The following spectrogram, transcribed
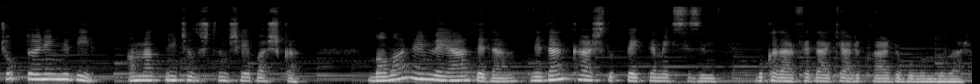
Çok da önemli değil. Anlatmaya çalıştığım şey başka. Babaannem veya dedem neden karşılık beklemeksizin bu kadar fedakarlıklarda bulundular?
